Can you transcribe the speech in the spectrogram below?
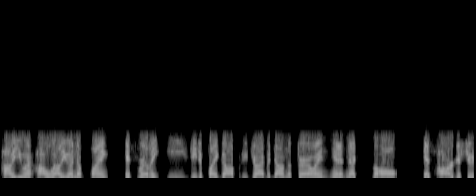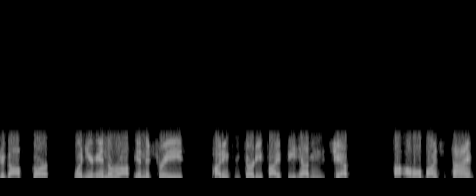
how you how well you end up playing. It's really easy to play golf when you drive it down the fairway and hit it next to the hole. It's hard to shoot a golf score when you're in the rough, in the trees, putting from 35 feet, having to chip a, a whole bunch of times.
